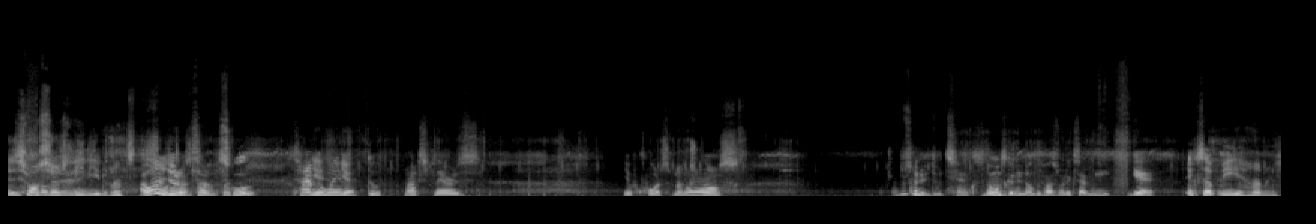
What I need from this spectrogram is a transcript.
Is this one seriously the advanced? I want to do it on assault some rifle? school. Time Yeah, to win. yeah, dude. Max players. Yeah, of course, Max No. players. I'm just gonna do 10 because no one's gonna know the password except me. Yeah. Except me and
